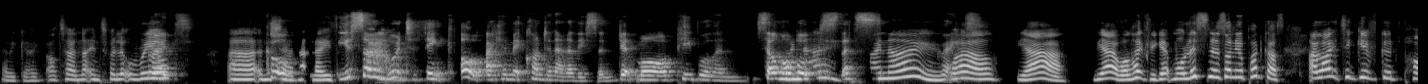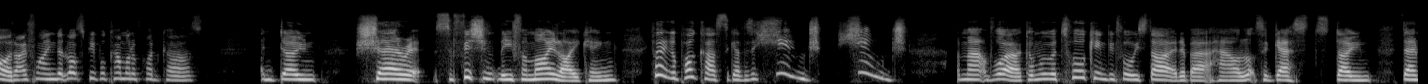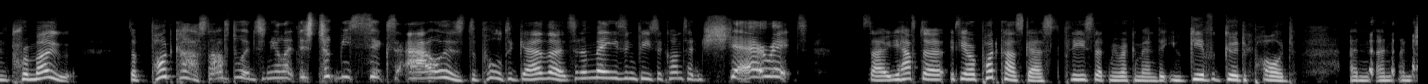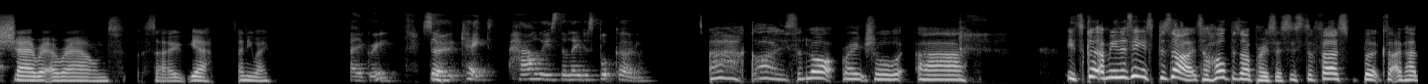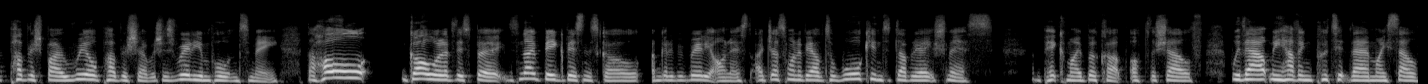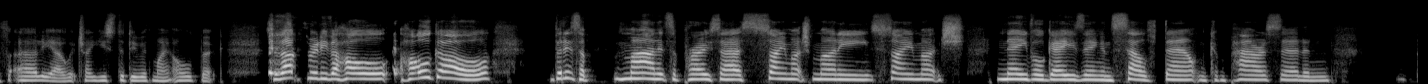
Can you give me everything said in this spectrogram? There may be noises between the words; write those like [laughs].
There we go. I'll turn that into a little reel. Right uh, and cool. share that later. You're so good to think, oh, I can make content out of this and get more people and sell more I books. Know. That's I know. Great. Well, yeah. Yeah, well, hopefully get more listeners on your podcast. I like to give good pod. I find that lots of people come on a podcast and don't share it sufficiently for my liking. Putting a podcast together is a huge, huge amount of work. And we were talking before we started about how lots of guests don't then promote the podcast afterwards and you're like this took me six hours to pull together. It's an amazing piece of content. Share it. So you have to if you're a podcast guest please let me recommend that you give good pod and and, and share it around. So yeah anyway. I agree. So yeah. kate how is the latest book going? Ah oh, god it's a lot rachel. Uh it's good. I mean, I think it's bizarre. It's a whole bizarre process. It's the first book that I've had published by a real publisher, which is really important to me. The whole goal of this book, there's no big business goal. I'm going to be really honest. I just want to be able to walk into WH Smith's and pick my book up off the shelf without me having put it there myself earlier, which I used to do with my old book. So that's really the whole whole goal. But it's a man, it's a process, so much money, so much navel gazing and self doubt and comparison and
